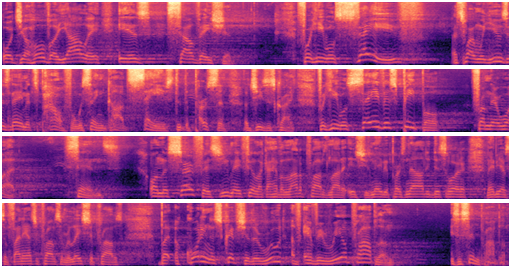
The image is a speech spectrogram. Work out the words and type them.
or Jehovah Yahweh is salvation. For he will save. That's why when we use his name, it's powerful. We're saying God saves through the person of Jesus Christ. For he will save his people from their what? Sins. On the surface, you may feel like I have a lot of problems, a lot of issues, maybe a personality disorder, maybe you have some financial problems, some relationship problems. But according to scripture, the root of every real problem is a sin problem.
